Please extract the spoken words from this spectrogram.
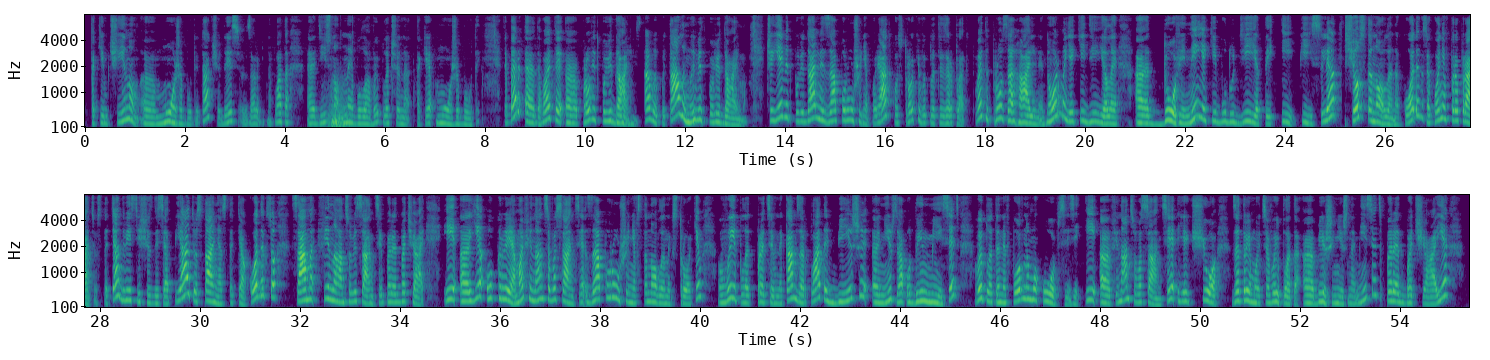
таким чином е, може бути так, що десь заробітна плата е, дійсно не була виплачена, таке може бути. Тепер е, давайте е, про відповідальність. А ви питали, ми відповідаємо. Чи є відповідальність за порушення порядку строків виплати зарплати? Давайте про загальні норми, які діяли е, до війни, які будуть діяти і після, що встановлено Кодекс законів про працю. Стаття 265, остання стаття Кодексу, саме фінансові санкції передбачає. І е, є окрема фінансова санкція за порушення встановлених строків виплат працівникам зарплати більше, е, ніж за один місяць, виплати не в повному обсязі. І е, фінансова санкція, якщо затримується виплата більше, ніж на місяць, передбачає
